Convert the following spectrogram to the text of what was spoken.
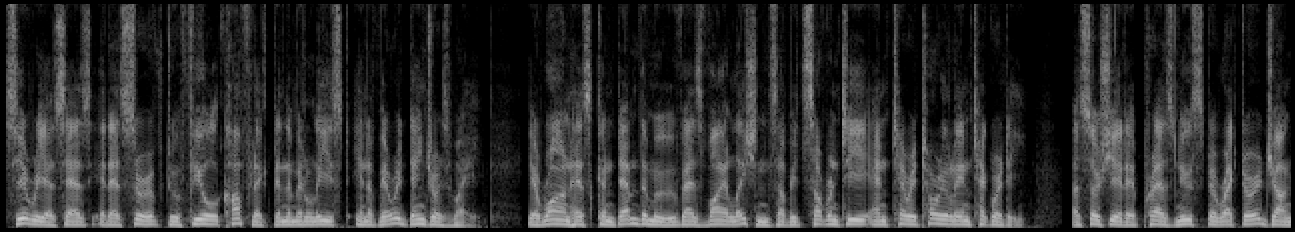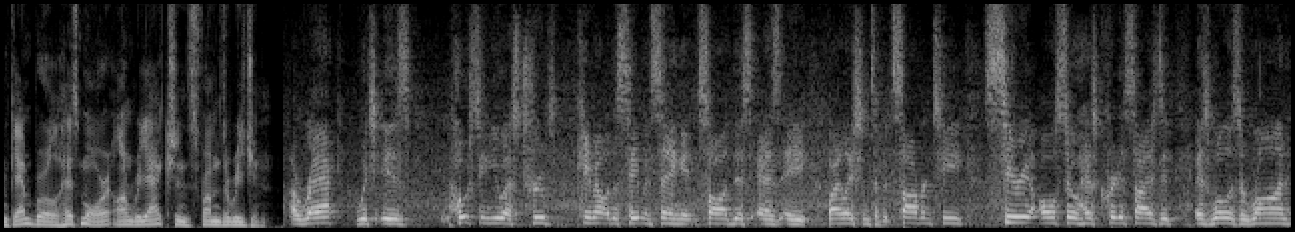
Syria says it has served to fuel conflict in the Middle East in a very dangerous way. Iran has condemned the move as violations of its sovereignty and territorial integrity. Associated Press News Director John Gambrell has more on reactions from the region. Iraq, which is hosting U.S. troops, came out with a statement saying it saw this as a violation of its sovereignty. Syria also has criticized it, as well as Iran.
